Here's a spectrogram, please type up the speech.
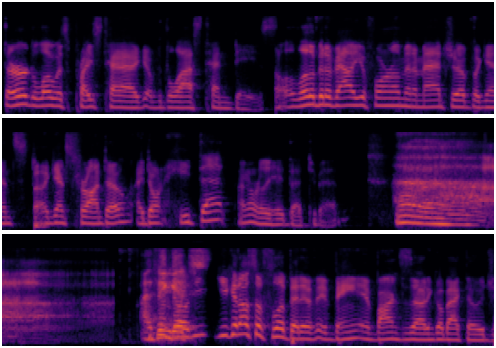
third lowest price tag of the last 10 days. A little bit of value for him in a matchup against against Toronto. I don't hate that. I don't really hate that too bad. I think it's you, you, could also flip it if if, Bain, if Barnes is out and go back to OG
